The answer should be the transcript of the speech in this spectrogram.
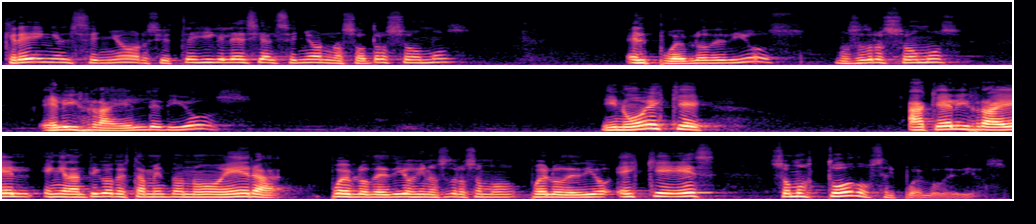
cree en el Señor, si usted es iglesia del Señor, nosotros somos el pueblo de Dios. Nosotros somos el Israel de Dios. Y no es que aquel Israel en el Antiguo Testamento no era pueblo de Dios y nosotros somos pueblo de Dios, es que es, somos todos el pueblo de Dios.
